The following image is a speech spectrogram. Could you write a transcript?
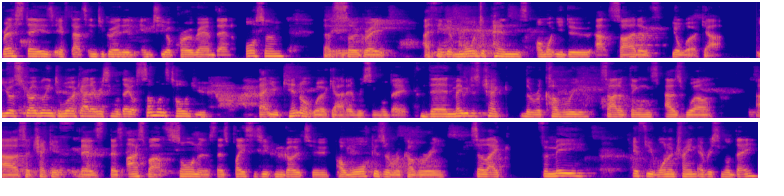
Rest days, if that's integrated into your program, then awesome. That's so great. I think it more depends on what you do outside of your workout. You're struggling to work out every single day or someone's told you that you cannot work out every single day, then maybe just check the recovery side of things as well. Uh, so check if there's there's ice baths, saunas, there's places you can go to. A walk is a recovery. So like for me, if you want to train every single day,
